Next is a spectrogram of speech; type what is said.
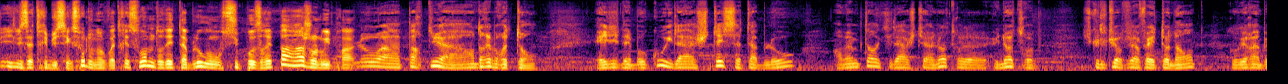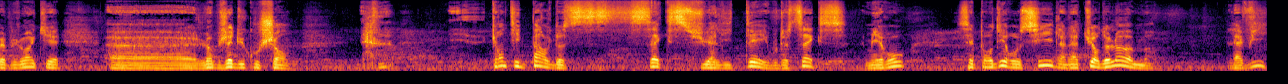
Et les attributs sexuels, on en voit très souvent dans des tableaux où on supposerait pas, hein, Jean-Louis Prat. Le tableau a appartenu à André Breton. Et il aimait beaucoup, il a acheté ce tableau en même temps qu'il a acheté un autre, une autre sculpture tout à fait étonnante, qu'on verra un peu plus loin, qui est l'objet du couchant quand il parle de sexualité ou de sexe, Miro, c'est pour dire aussi la nature de l'homme, la vie,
